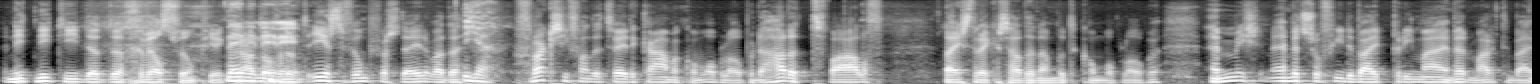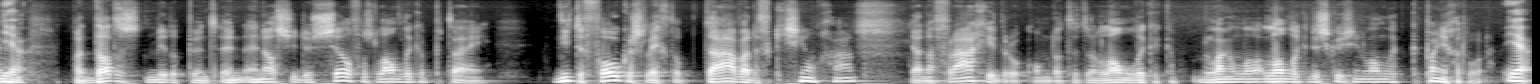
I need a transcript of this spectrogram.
Niet, niet die, dat, dat geweldsfilmpje. Ik nee, praat nee, over nee, het eerste filmpje was deden waar de Ja. fractie van de Tweede Kamer kwam oplopen. Daar hadden twaalf lijsttrekkers hadden dan moeten komen oplopen. En, met Sofie erbij prima en met Mark erbij. Ja. Maar dat is het middelpunt. En, en als je dus zelf als landelijke partij niet de focus legt op daar waar de verkiezingen om gaan, ja, dan vraag je er ook om dat het een landelijke, landelijke discussie, een landelijke campagne gaat worden. Ja.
